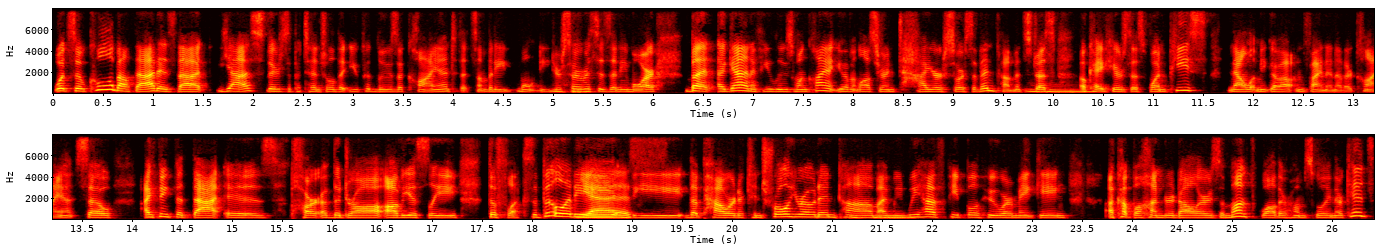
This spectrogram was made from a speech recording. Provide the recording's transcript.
what's so cool about that is that yes there's a potential that you could lose a client that somebody won't need your mm-hmm. services anymore but again if you lose one client you haven't lost your entire source of income it's just mm-hmm. okay here's this one piece now let me go out and find another client so i think that that is part of the draw obviously the flexibility yes. the the power to control your own income mm-hmm. i mean mm-hmm. we have people who are making a couple hundred dollars a month while they're homeschooling their kids.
